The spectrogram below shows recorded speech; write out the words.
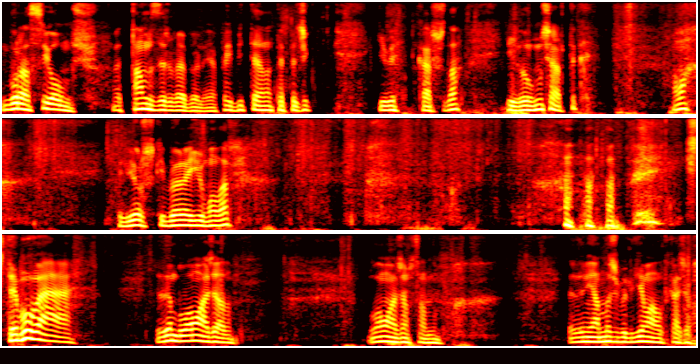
Burası yolmuş. Ve tam zirve böyle yapayım. Bir tane tepecik gibi karşıda yığılmış artık. Ama biliyoruz ki böyle yığmalar işte bu be. Dedim bulamayacağım. Bulamayacağım sandım. Dedim yanlış bilgi mi aldık acaba?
